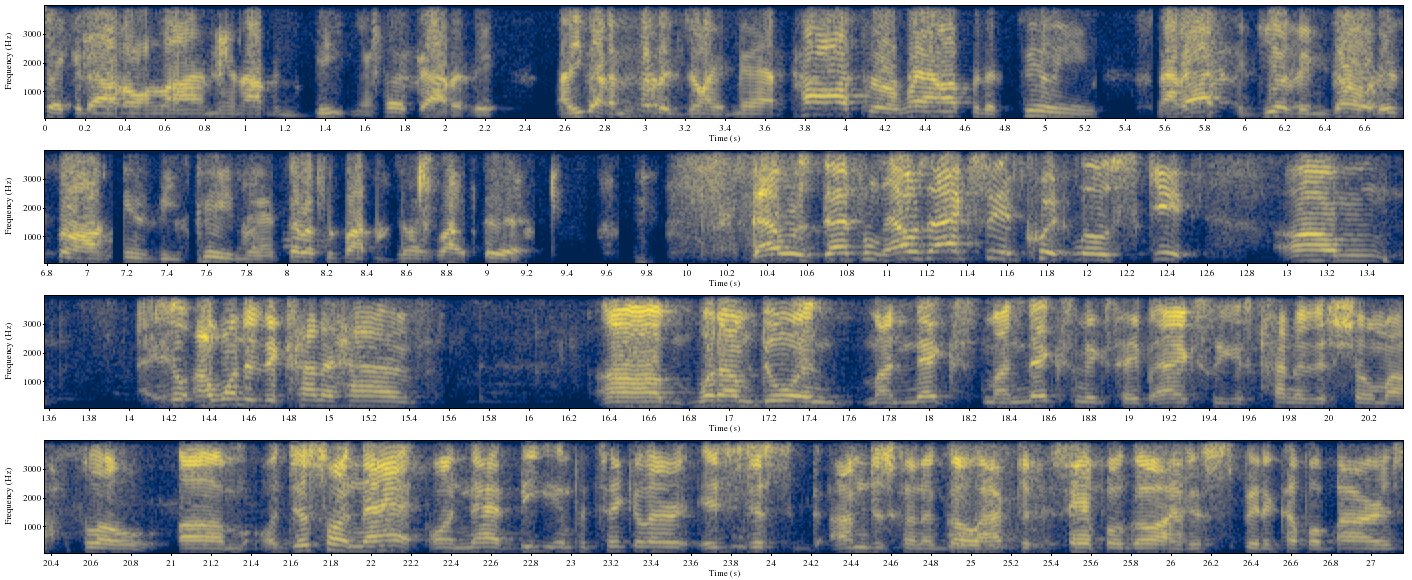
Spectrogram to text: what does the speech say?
check it out online, man. I've been beating the heck out of it. Now you got another joint, man. Pass it around to the team. Now that's the give and go. This song MVP, man. Tell us about the joint right there. That was definitely that was actually a quick little skit. Um, I wanted to kind of have um, what I'm doing. My next my next mixtape actually is kind of to show my flow. Um, just on that on that beat in particular, it's just I'm just gonna go after the sample go. I just spit a couple bars,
